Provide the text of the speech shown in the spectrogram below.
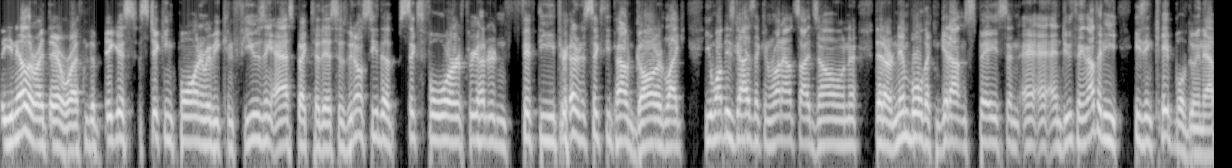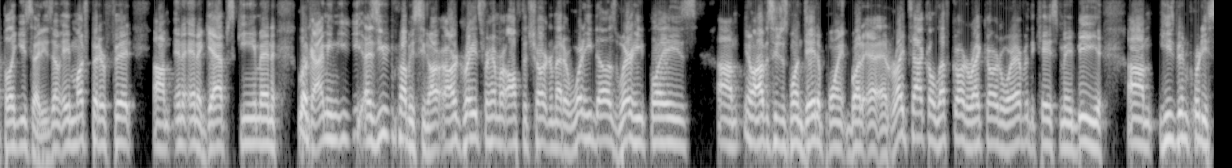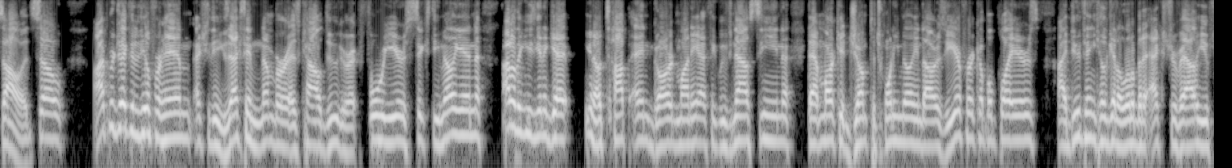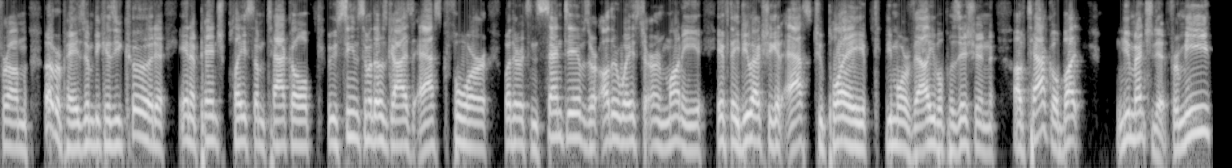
You nailed it right there. Where I think the biggest sticking point or maybe confusing aspect to this is we don't see the 6'4, 350, 360 pound guard. Like you want these guys that can run outside zone, that are nimble, that can get out in space and and, and do things. Not that he he's incapable of doing that, but like you said, he's a, much better fit um, in, in a gap scheme. And look, I mean, as you've probably seen, our, our grades for him are off the chart no matter what he does, where he plays. Um, you know, obviously just one data point, but at, at, right tackle, left guard, right guard, wherever the case may be, um, he's been pretty solid. So I projected a deal for him, actually the exact same number as Kyle Dugger at four years, 60 million. I don't think he's going to get, you know, top end guard money. I think we've now seen that market jump to $20 million a year for a couple players. I do think he'll get a little bit of extra value from whoever pays him because he could, in a pinch, play some tackle. We've seen some of those guys ask for whether it's incentives or other ways to earn money if they do actually get asked to play the more valuable position of tackle. But you mentioned it. For me,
